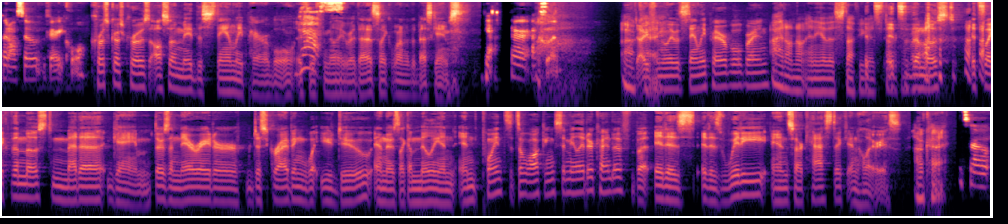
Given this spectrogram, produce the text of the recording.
but also very cool. Crows Crows Crows also made the Stanley Parable. If you're familiar with that, it's like one of the best games. Yeah, they're excellent. Are you familiar with Stanley Parable, Brian? I don't know any of this stuff you guys It's, it's the most it's like the most meta game. There's a narrator describing what you do and there's like a million endpoints. It's a walking simulator kind of but it is it is witty and sarcastic and hilarious Okay. So,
